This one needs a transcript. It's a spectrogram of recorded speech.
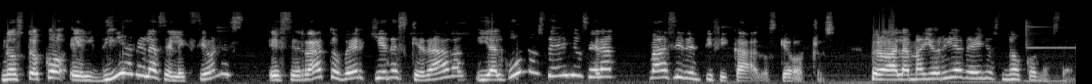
Nos tocó el día de las elecciones, ese rato, ver quiénes quedaban y algunos de ellos eran más identificados que otros, pero a la mayoría de ellos no conocemos.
